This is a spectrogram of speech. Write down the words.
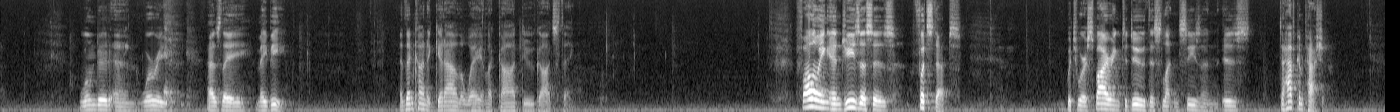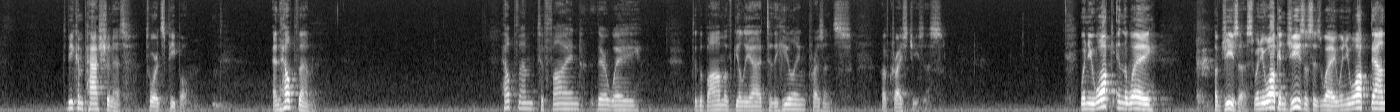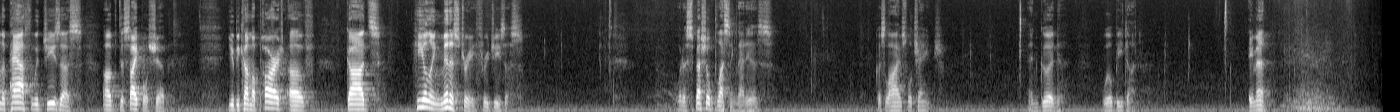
wounded and worried as they may be. And then kind of get out of the way and let God do God's thing. Following in Jesus' footsteps, which we're aspiring to do this Lenten season, is to have compassion, to be compassionate towards people, and help them. Help them to find their way to the balm of Gilead, to the healing presence of Christ Jesus. When you walk in the way of Jesus, when you walk in Jesus' way, when you walk down the path with Jesus of discipleship, you become a part of God's healing ministry through Jesus. What a special blessing that is, because lives will change and good will be done. Amen.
